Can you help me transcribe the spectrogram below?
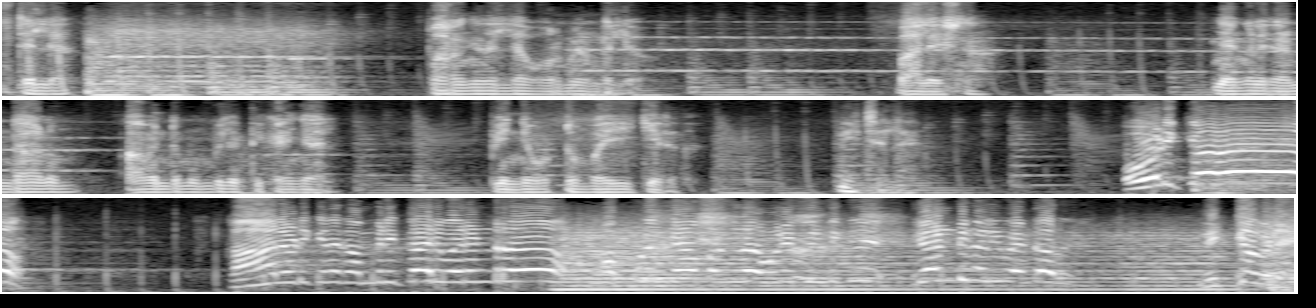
സ്റ്റെല്ല പറഞ്ഞതെല്ലാം ഓർമ്മയുണ്ടല്ലോ. ബാലകൃഷ്ണ ഞങ്ങൾ രണ്ടാളും അവന്റെ മുമ്പിൽ എത്തിക്കഴിഞ്ഞാൽ പിന്നെ ഒട്ടും വൈകിക്കരുത്. നീ ചെല്ലേ? ഓടിക്കോ! കാലൊടിക്കുന്ന കമ്പനിക്കാർ വരണ്ടോ? അപ്പോഴും ഞാൻ പറഞ്ഞത് ഒരു ബിൽഡിംഗിൽ രണ്ട് കളി വേണ്ടത്. നിക്കവിടെ.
